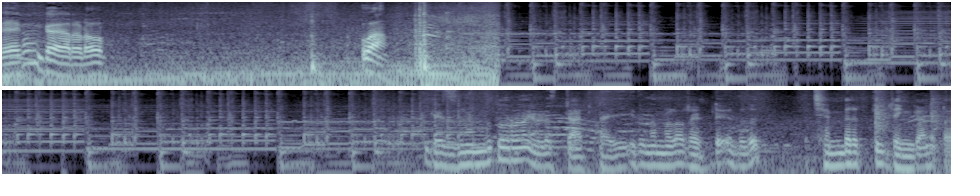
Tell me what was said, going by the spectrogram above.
വേഗം കയറടോ വാ. നമ്മൾ തുറ ഇവിടെ സ്റ്റാർട്ടായി ഇത് നമ്മൾ റെഡ് എന്നത് ചെമ്പരത്തി ഡ്രിങ്കാണ് കേട്ടോ.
